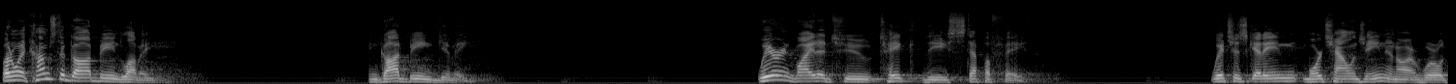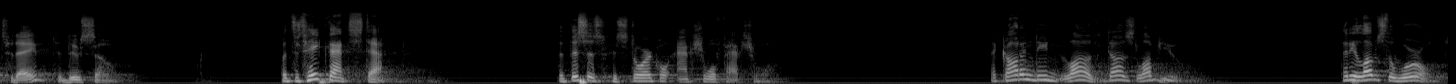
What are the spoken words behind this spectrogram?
But when it comes to God being loving and God being giving, we are invited to take the step of faith, which is getting more challenging in our world today to do so. But to take that step, that this is historical, actual, factual that God indeed loves, does love you, that He loves the world.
